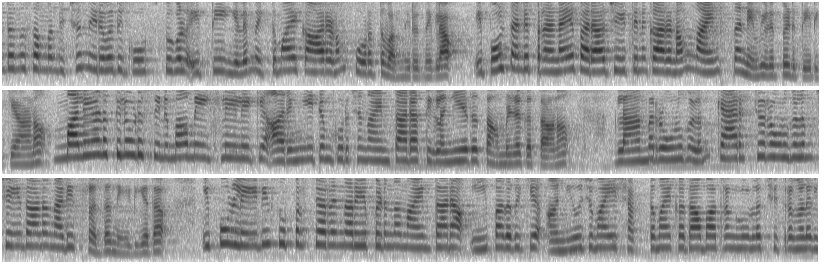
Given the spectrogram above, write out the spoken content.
എന്തെന്ന് സംബന്ധിച്ച് നിരവധി ഗോസിപ്പുകൾ എത്തിയെങ്കിലും വ്യക്തമായ കാരണം പുറത്തു വന്നിരുന്നില്ല. ഇപ്പോൾ തന്റെ പ്രണയ പരാജയത്തിന് കാരണം നയൻസ് തന്നെ വെളിപ്പെടുത്തിയിരിക്കുകയാണ്. മലയാളത്തിലൂടെ സിനിമാ മേഖലയിലേക്ക് അരങ്ങേറ്റം കുറിച്ച നയൻതാര തിളങ്ങിയത് തമിഴകത്താണ്. ഗ്ലാമർ റോളുകളും ക്യാരക്ടർ റോളുകളും ചെയ്താണ് നടി ശ്രദ്ധ നേടിയത്. ഇപ്പോൾ ലേഡി സൂപ്പർ സ്റ്റാർ എന്നറിയപ്പെടുന്ന നയൻതാര ഈ പദവിക്ക് അനുയോജ്യമായ ശക്തമായ കഥാപാത്രങ്ങളുള്ള ചിത്രങ്ങളിൽ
